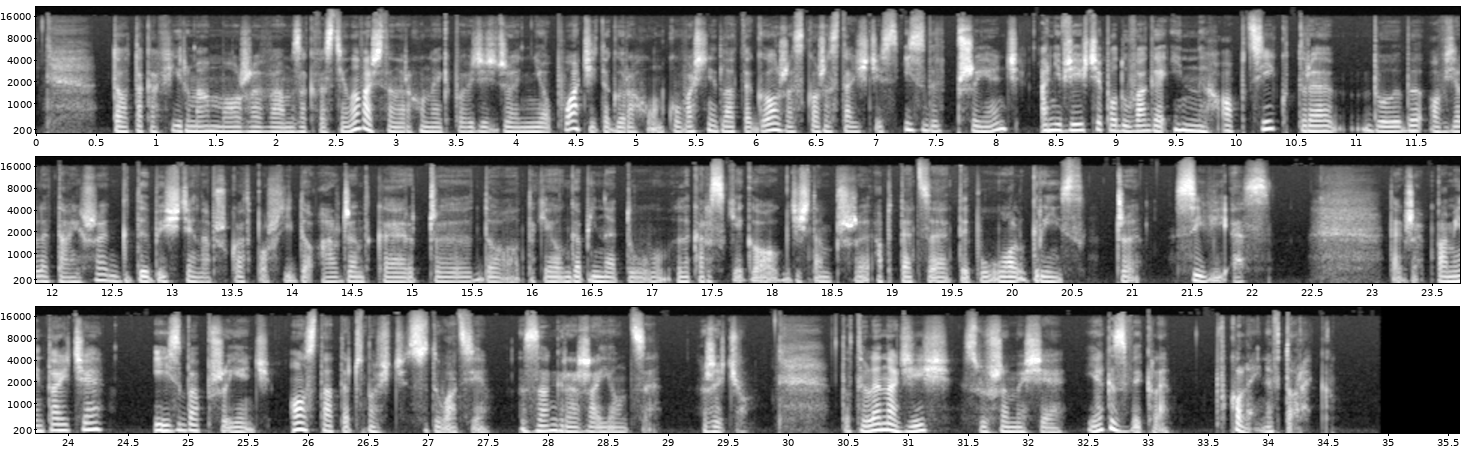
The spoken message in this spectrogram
to taka firma może Wam zakwestionować ten rachunek i powiedzieć, że nie opłaci tego rachunku właśnie dlatego, że skorzystaliście z izby przyjęć, a nie wzięliście pod uwagę innych opcji, które byłyby o wiele tańsze, gdybyście na przykład poszli do Argent Care czy do takiego gabinetu lekarskiego gdzieś tam przy aptece typu Walgreens czy CVS. Także pamiętajcie, izba przyjęć, ostateczność, sytuacje zagrażające życiu. To tyle na dziś. Słyszymy się jak zwykle w kolejny wtorek.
